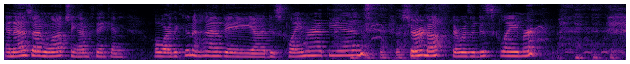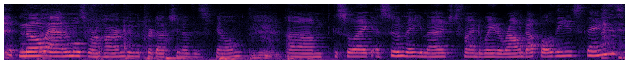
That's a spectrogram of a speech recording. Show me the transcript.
And as I'm watching, I'm thinking, oh, are they going to have a uh, disclaimer at the end? sure enough, there was a disclaimer. no animals were harmed in the production of this film. Um, so I assume that you managed to find a way to round up all these things.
